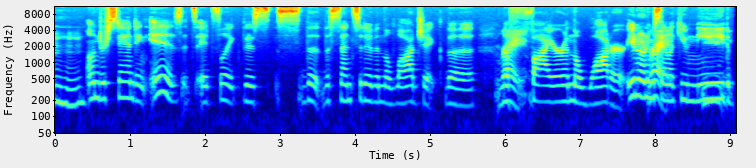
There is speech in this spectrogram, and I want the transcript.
Mm-hmm. understanding is it's it's like this the the sensitive and the logic the, Right. the fire and the water you know what i'm saying like you need You-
